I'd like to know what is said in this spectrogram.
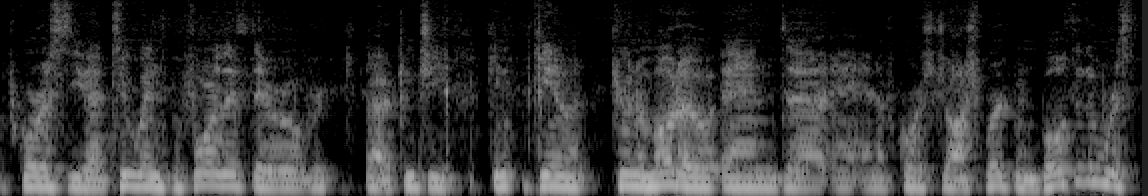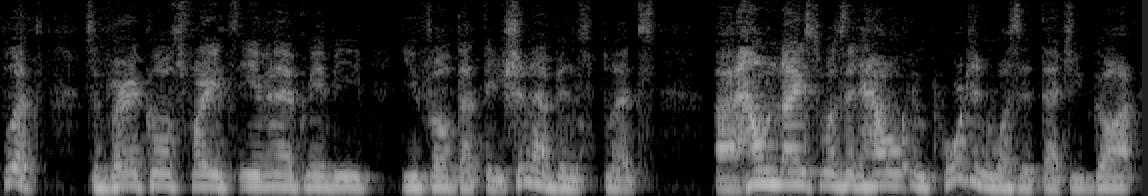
Of course, you had two wins before this. They were over uh, Kiichi Kunimoto and uh, and of course Josh Burkman. Both of them were splits, so very close fights. Even if maybe you felt that they shouldn't have been splits, uh, how nice was it? How important was it that you got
